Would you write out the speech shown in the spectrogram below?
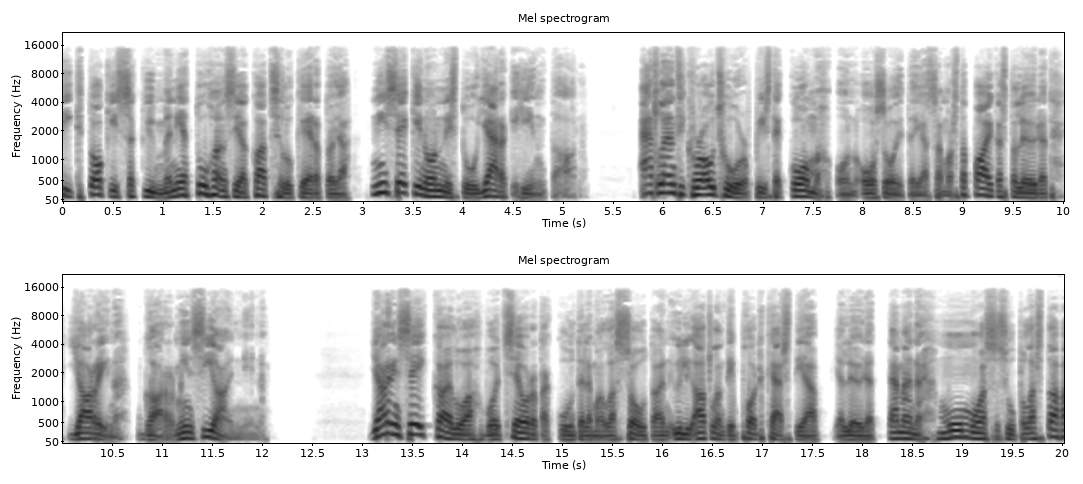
TikTokissa kymmeniä tuhansia katselukertoja, niin sekin onnistuu järkihintaan. AtlanticRoadTour.com on osoite ja samasta paikasta löydät Jarin Garmin sijainnin. Jarin seikkailua voit seurata kuuntelemalla Soutain yli Atlantin podcastia ja löydät tämän muun muassa Suplasta,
